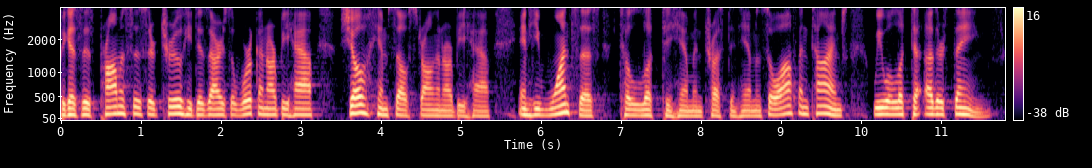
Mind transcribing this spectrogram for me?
because his promises are true. He desires to work on our behalf, show himself strong on our behalf, and he wants us to look to him and trust in him. And so oftentimes we will look to other things.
